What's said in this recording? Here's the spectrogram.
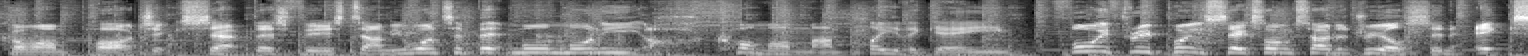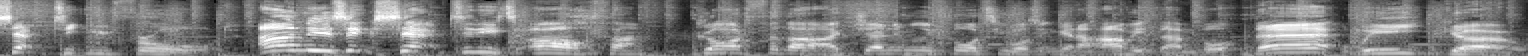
Come on, Poch, accept this first time. You want a bit more money? Oh, come on, man. Play the game. 43.6 alongside Adrielson. Accept it, you fraud. And he's accepted it. Oh, thank God for that. I genuinely thought he wasn't going to have it then, but there we go.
